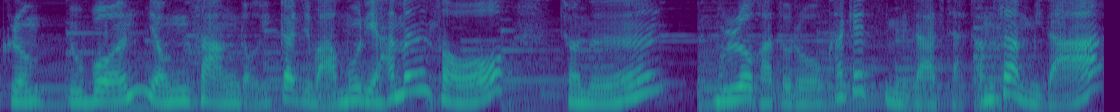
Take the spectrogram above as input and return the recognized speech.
그럼 이번 영상 여기까지 마무리하면서 저는 물러가도록 하겠습니다. 자 감사합니다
